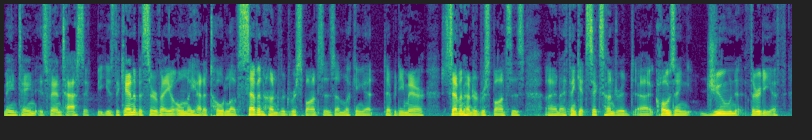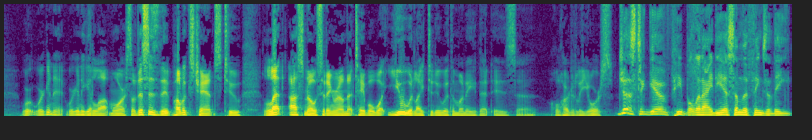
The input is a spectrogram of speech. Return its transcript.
maintained is fantastic. Because the cannabis survey only had a total of 700 responses. I'm looking at Deputy Mayor, 700 responses, and I think at 600 uh, closing June 30th we're, we're, gonna we're gonna get a lot more. So this is the public's chance to let us know, sitting around that table, what you would like to do with the money that is uh, wholeheartedly yours. Just to give people an idea, some of the things that they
